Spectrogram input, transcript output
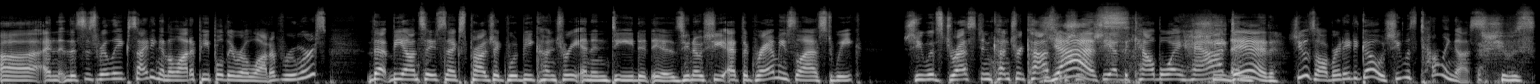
Uh, and this is really exciting. And a lot of people, there were a lot of rumors that Beyonce's next project would be country, and indeed it is. You know, she at the Grammys last week, she was dressed in country costume. She- Yes. she, had the cowboy hat. She did. She was all ready to go. She was telling us She was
